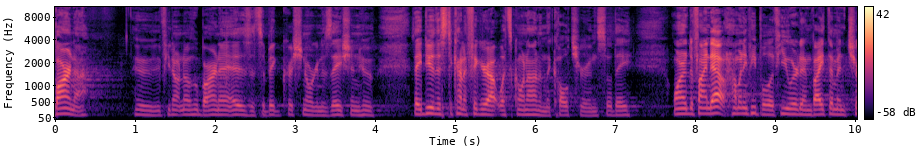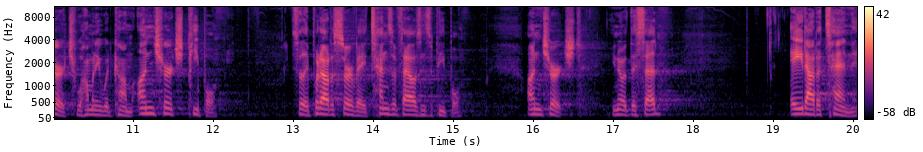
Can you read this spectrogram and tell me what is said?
Barna, who, if you don't know who Barna is, it's a big Christian organization who they do this to kind of figure out what's going on in the culture. And so they wanted to find out how many people, if you were to invite them in church, well, how many would come? Unchurched people. So they put out a survey, tens of thousands of people, unchurched. You know what they said? Eight out of 10,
